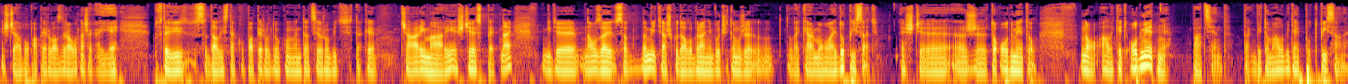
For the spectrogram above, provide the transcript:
ešte alebo papierová zdravotná, však aj je, vtedy sa dali s takou papierovou dokumentáciou robiť také čári mári, ešte spätné, kde naozaj sa veľmi ťažko dalo brániť voči tomu, že lekár mohol aj dopísať ešte, že to odmietol. No, ale keď odmietne pacient, tak by to malo byť aj podpísané.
